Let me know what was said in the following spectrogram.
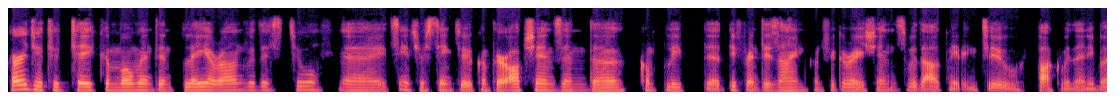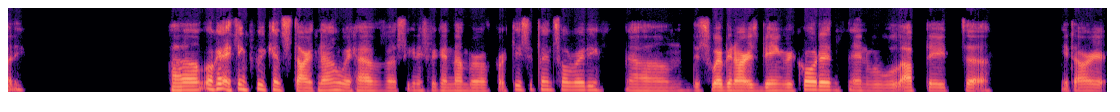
encourage you to take a moment and play around with this tool. Uh, it's interesting to compare options and uh, complete the different design configurations without needing to talk with anybody. Uh, okay, I think we can start now. We have a significant number of participants already. Um, this webinar is being recorded and we will update uh, it our,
